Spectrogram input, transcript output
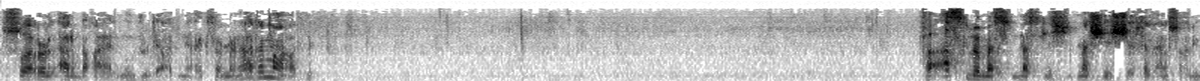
الصور الأربعة الموجودة عندنا. أكثر من هذا ما أعرف فأصل مشي الشيخ الأنصاري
